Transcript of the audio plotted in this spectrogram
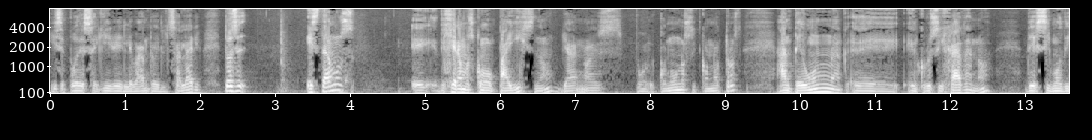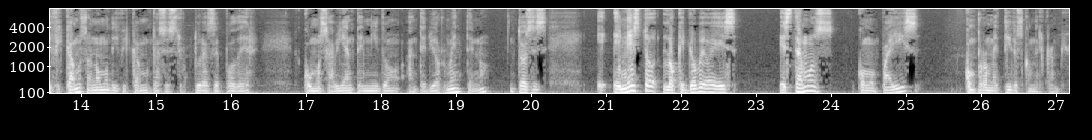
y se puede seguir elevando el salario. Entonces, estamos eh, dijéramos como país, ¿no? Ya no es por- con unos y con otros, ante una eh, encrucijada, ¿no? De si modificamos o no modificamos las estructuras de poder como se habían tenido anteriormente, ¿no? Entonces, e- en esto lo que yo veo es, estamos como país comprometidos con el cambio,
